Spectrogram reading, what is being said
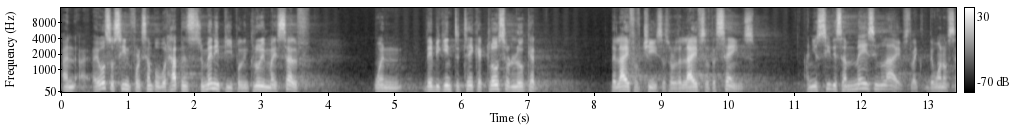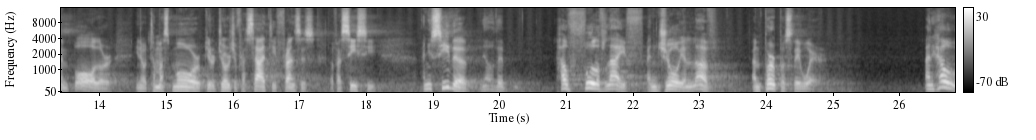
And I also seen, for example, what happens to many people, including myself, when they begin to take a closer look at the life of Jesus or the lives of the saints. And you see these amazing lives, like the one of St. Paul or you know, Thomas More, Pier Giorgio Frassati, Francis of Assisi. And you see the, you know, the, how full of life and joy and love and purpose they were. And how,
